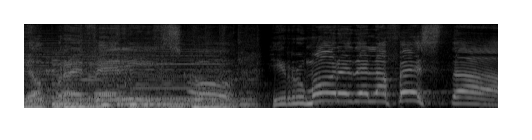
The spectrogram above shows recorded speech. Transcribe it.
Yo preferisco el rumore de la festa.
